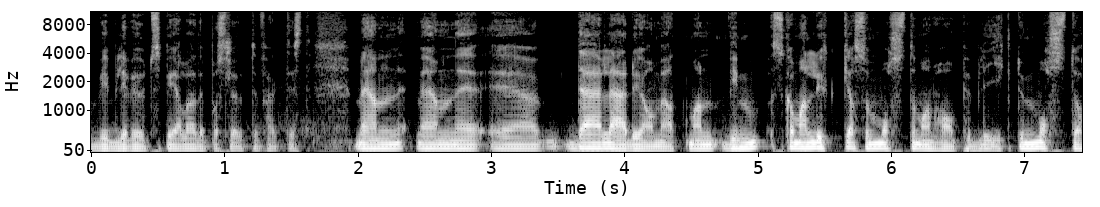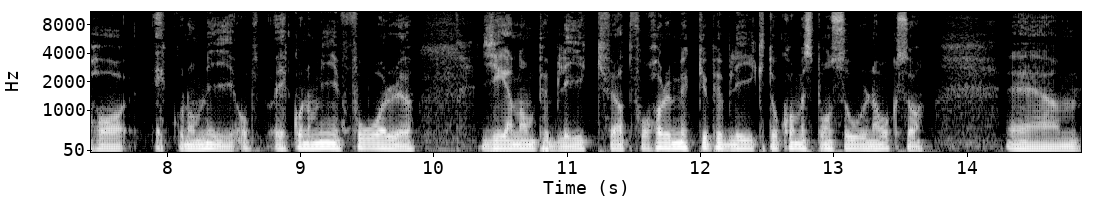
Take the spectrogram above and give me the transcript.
Vi blev utspelade på slutet faktiskt. Men, men eh, där lärde jag mig att man, ska man lyckas så måste man ha publik. Du måste ha ekonomi och ekonomin får du genom publik. För att få, har du mycket publik då kommer sponsorerna också. Ehm,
